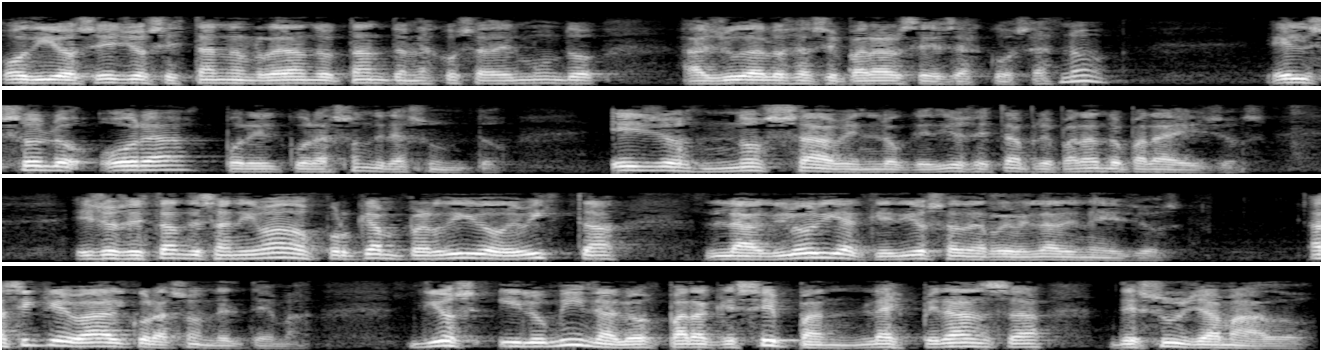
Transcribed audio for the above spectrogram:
oh Dios, ellos se están enredando tanto en las cosas del mundo, ayúdalos a separarse de esas cosas. No, Él solo ora por el corazón del asunto. Ellos no saben lo que Dios está preparando para ellos. Ellos están desanimados porque han perdido de vista la gloria que Dios ha de revelar en ellos. Así que va al corazón del tema. Dios ilumínalos para que sepan la esperanza de su llamado.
